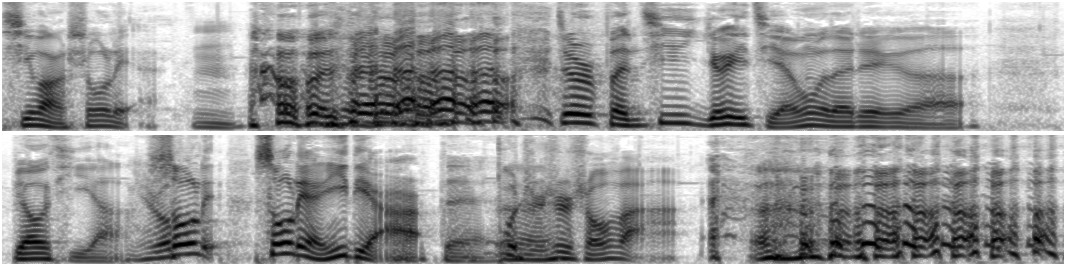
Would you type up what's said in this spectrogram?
希望收敛？嗯，就是本期游戏节目的这个标题啊，你说收敛收敛一点儿，对，不只是手法，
